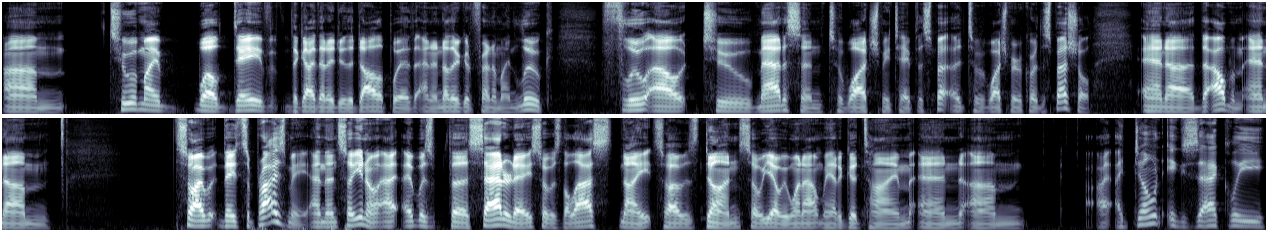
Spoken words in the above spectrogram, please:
Um, two of my well, Dave, the guy that I do the dollop with, and another good friend of mine, Luke, flew out to Madison to watch me tape the spe- uh, to watch me record the special, and uh, the album, and um, so I w- they surprised me, and then so you know I, it was the Saturday, so it was the last night, so I was done. So yeah, we went out and we had a good time, and um, I I don't exactly.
